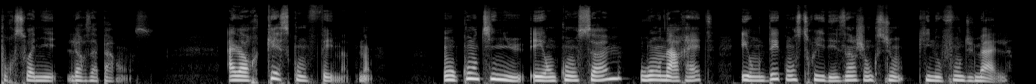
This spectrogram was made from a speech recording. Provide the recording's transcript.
pour soigner leurs apparences. Alors qu'est-ce qu'on fait maintenant? On continue et on consomme ou on arrête et on déconstruit des injonctions qui nous font du mal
